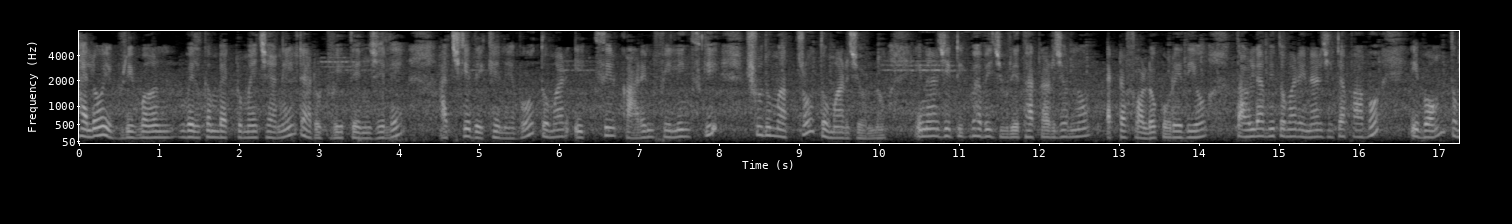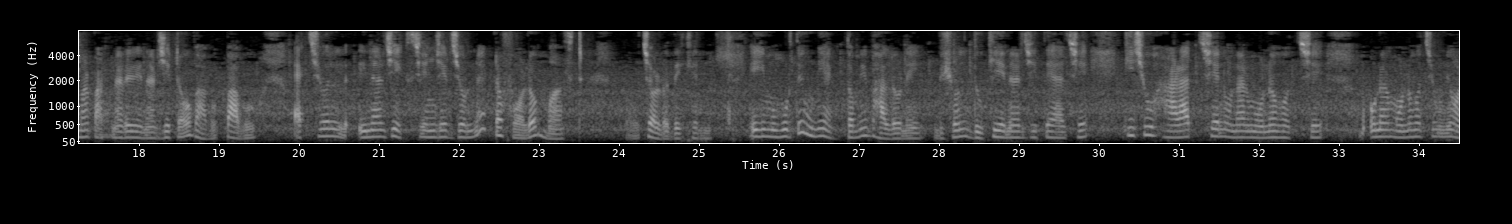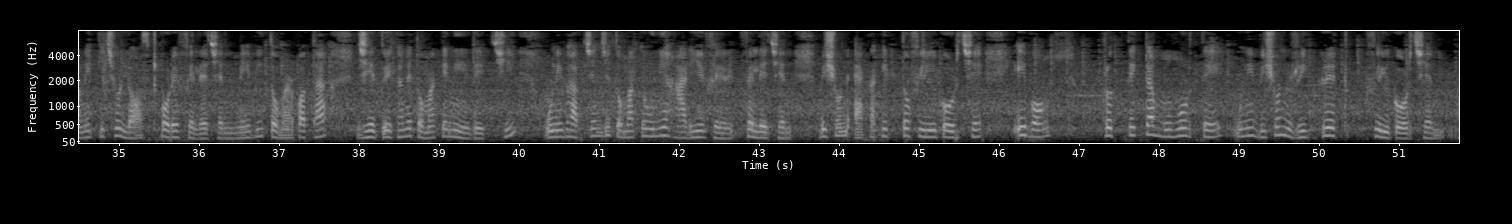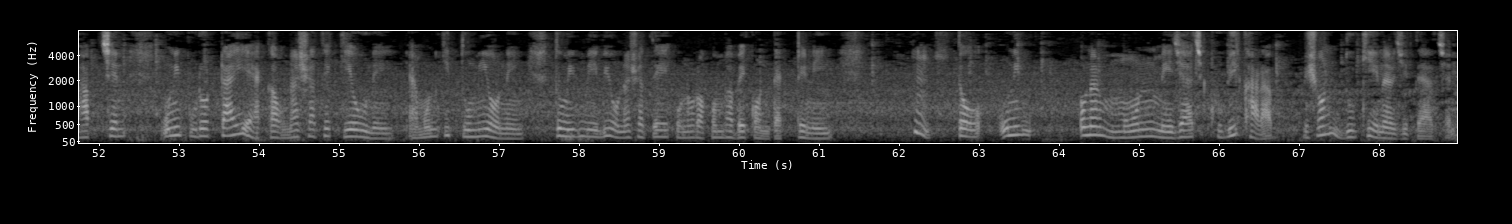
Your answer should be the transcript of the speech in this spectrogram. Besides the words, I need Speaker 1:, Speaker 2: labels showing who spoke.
Speaker 1: Hello everyone welcome back to my channel tarot with এঞ্জেলে আজকে দেখে নেব তোমার এক্সের কারেন্ট ফিলিংস কি, শুধুমাত্র তোমার জন্য। এনার্জেটিকভাবে জুড়ে থাকার জন্য একটা ফলো করে দিও। তাহলে আমি তোমার এনার্জিটা পাবো এবং তোমার পার্টনারের এনার্জিটাও পাবো পাবো। অ্যাকচুয়াল এনার্জি এক্সচেঞ্জের জন্য একটা ফলো মাস্ট চলো দেখে নিই এই মুহূর্তে উনি একদমই ভালো নেই। ভীষণ দুঃখী এনার্জিতে আছে। কিছু হারাচ্ছেন ওনার মনে হচ্ছে। ওনার মনে হচ্ছে উনি অনেক কিছু লস্ট করে ফেলেছেন। মেবি তোমার কথা, যেহেতু এখানে তোমাকে নিয়ে দেখছি, উনি ভাবছেন যে তোমাকে উনি হারিয়ে ফেলেছেন। ভীষণ একাকিত্ব ফিল করছে এবং প্রত্যেকটা মুহূর্তে উনি ভীষণ রিগ্রেট ফিল করছেন। ভাবছেন উনি পুরোটাই একা, ওনার সাথে কেউ নেই, এমনকি তুমিও নেই। তুমি মেবি ওনার সাথে কোনো রকমভাবে কন্ট্যাক্টে নেই। হুম, তো উনি, ওনার মন মেজাজ খুবই খারাপ। ভীষণ দুঃখী এনার্জিতে আছেন।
